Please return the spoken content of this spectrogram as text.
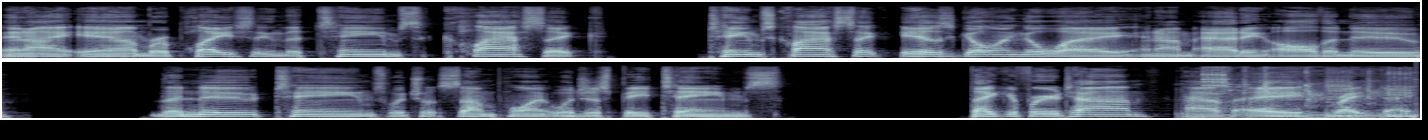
and I am replacing the Teams Classic. Teams Classic is going away, and I'm adding all the new, the new Teams, which at some point will just be Teams. Thank you for your time. Have a great day.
